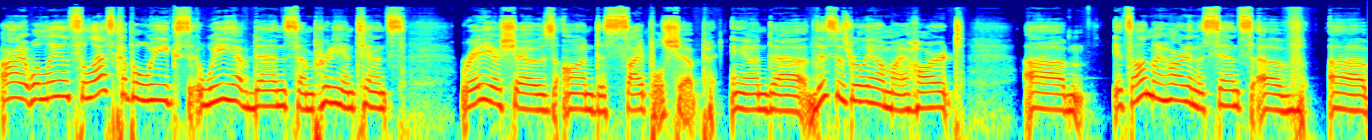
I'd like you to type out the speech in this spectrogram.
All right. Well, Lance, the last couple of weeks, we have done some pretty intense radio shows on discipleship. And uh, this is really on my heart. Um, it's on my heart in the sense of uh,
